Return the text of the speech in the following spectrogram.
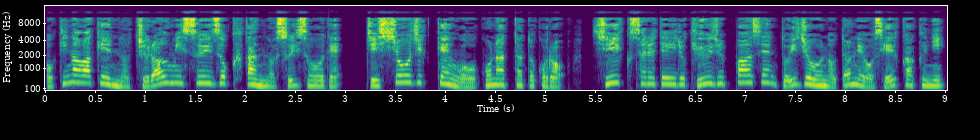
沖縄県の美ら海水族館の水槽で実証実験を行ったところ、飼育されている90%以上の種を正確に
